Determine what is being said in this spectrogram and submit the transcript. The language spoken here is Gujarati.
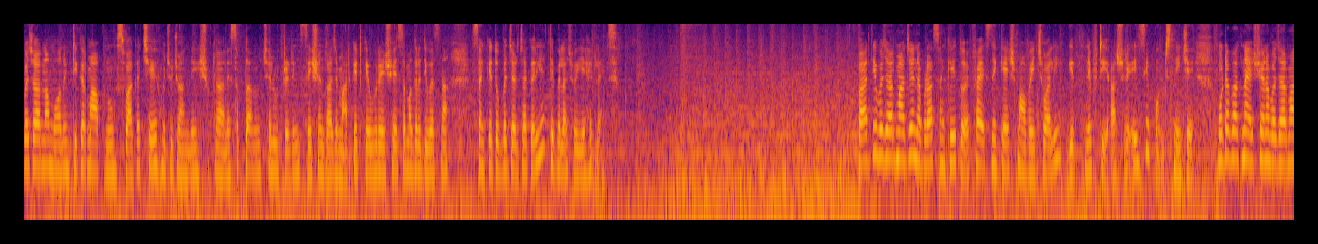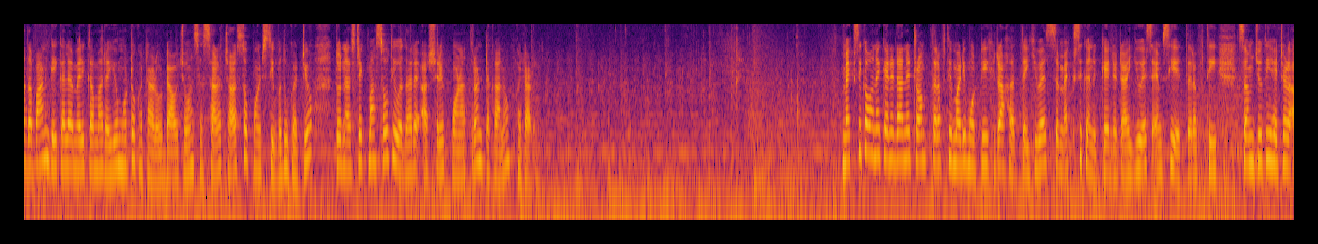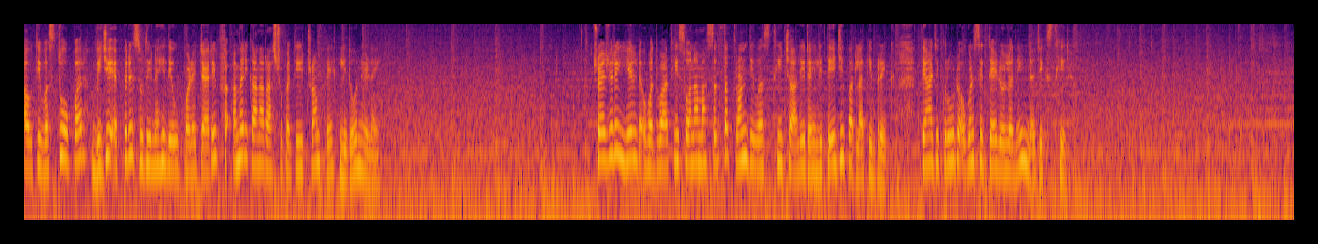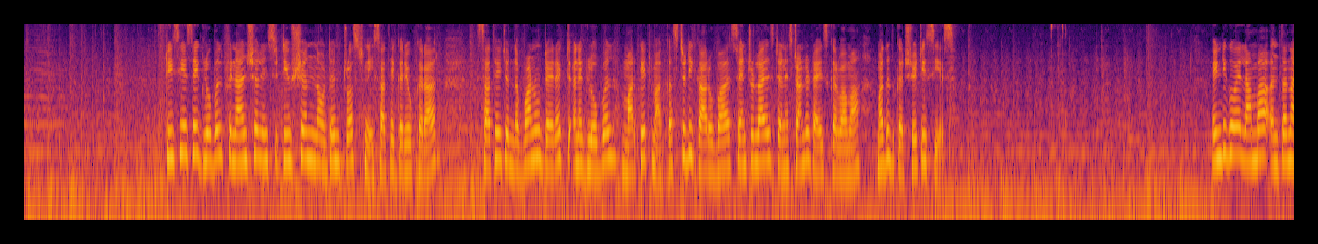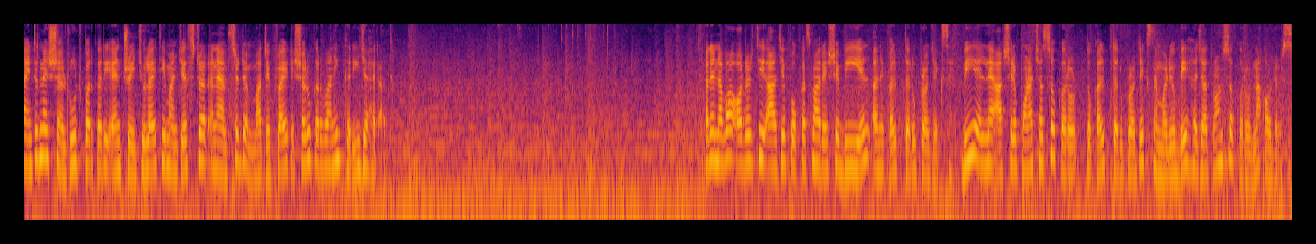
બજારના મોર્નિંગ ટીકરમાં આપનું સ્વાગત છે. હું છું ચાંદની શુક્લા અને સપ્તાહનું છેલ્લું ટ્રેડિંગ સેશન તો આજે માર્કેટ કેવું રહેશે સમગ્ર દિવસના સંકેતો પર ચર્ચા કરીએ. તે પહેલાં જોઈએ હેડલાઇન્સ. ભારતીય બજારમાં આજે નબળા સંકેતો એફઆઈએસની કેશમાં વેચવાલી. ગિફ્ટ, નિફ્ટી આશરે એંસી પોઈન્ટ્સ નીચે. મોટાભાગના એશિયાના બજારમાં દબાણ. ગઈકાલે અમેરિકામાં રહ્યો મોટો ઘટાડો. ડાવ જોન્સ સાડા ચારસો પોઈન્ટ્સથી વધુ ઘટ્યો. તો નાસ્ટેકમાં સૌથી વધારે આશરે પોણા ત્રણ ટકાનો ઘટાડો. મેક્સિકો અને કેનેડાને ટ્રમ્પ તરફથી મળી મોટી રાહત. યુએસ મેક્સિકન કેનેડા યુએસએમસીએ તરફથી સમજૂતી હેઠળ આવતી વસ્તુઓ પર બીજી એપ્રિલ સુધી નહીં દેવું પડે ટેરિફ. અમેરિકાના રાષ્ટ્રપતિ ટ્રમ્પે લીધો નિર્ણય. ટ્રેઝરી વધવાથી સોનામાં સતત ત્રણ દિવસથી ચાલી રહેલી તેજી પર લાગી બ્રેક. ત્યાં જ ક્રૂડ ઓગણસિત્તેર ડોલરની નજીક સ્થિર. ટીસીએસે ગ્લોબલ ફિનાન્શિયલ ઇન્સ્ટિટ્યુશન નોર્ધન ટ્રસ્ટની સાથે કર્યો કરાર. સાથે જ નવ્વાણું ડાયરેક્ટ અને ગ્લોબલ માર્કેટમાં કસ્ટડી કારોબાર સેન્ટ્રલાઇઝ્ડ અને સ્ટાન્ડર્ડાઇઝ કરવામાં મદદ કરશે ટીસીએસ. ઇન્ડિગોએ લાંબા અંતરના ઇન્ટરનેશનલ રૂટ પર કરી એન્ટ્રી. જુલાઈથી માન્ચેસ્ટર અને એમ્સ્ટરડેમ માટે ફ્લાઇટ શરૂ કરવાની કરી જાહેરાત. અને નવા ઓર્ડરથી આજે ફોકસમાં રહેશે બીએલ અને કલ્પતરુ પ્રોજેક્ટ્સ. બીએલને આશરે પોણા છસો કરોડ, તો કલ્પતરુ પ્રોજેક્ટ્સને મળ્યો બે હજાર ત્રણસો કરોડના ઓર્ડર્સ.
